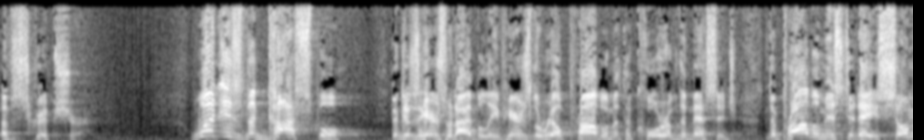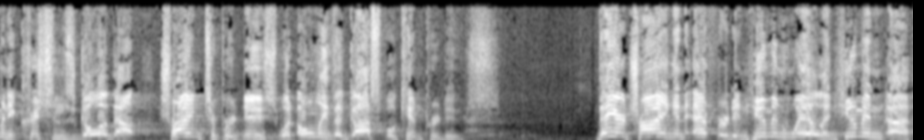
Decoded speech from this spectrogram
of Scripture? What is the gospel? Because here's what I believe. Here's the real problem at the core of the message. The problem is today, so many Christians go about trying to produce what only the gospel can produce. They are trying an effort in human will and human uh,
